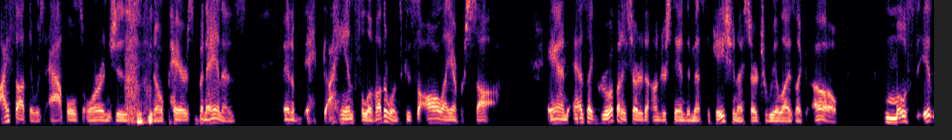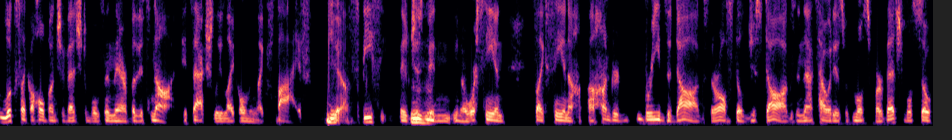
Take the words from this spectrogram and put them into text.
I thought there was apples, oranges, you know, pears, bananas, and a, a handful of other ones because it's all I ever saw. And as I grew up and I started to understand domestication, I started to realize like, oh, most it looks like a whole bunch of vegetables in there, but it's not. It's actually like only like five yeah. species. They've just Mhm. been, you know, we're seeing it's like seeing a, a hundred breeds of dogs. They're all still just dogs, and that's how it is with most of our vegetables. So,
